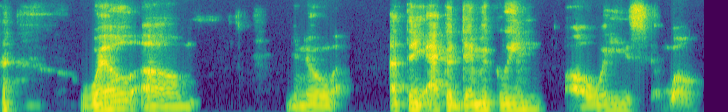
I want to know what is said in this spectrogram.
well, um, you know, I think academically always, well,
